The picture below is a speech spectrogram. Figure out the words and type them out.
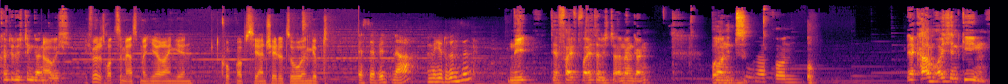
könnt ihr durch den Gang Ja, durch. Ich würde trotzdem erstmal hier reingehen. Gucken, ob es hier einen Schädel zu holen gibt. Ist der Wind nah, wenn wir hier drin sind? Nee, der pfeift weiter durch den anderen Gang. Von Und- von. Oh. Er kam euch entgegen.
